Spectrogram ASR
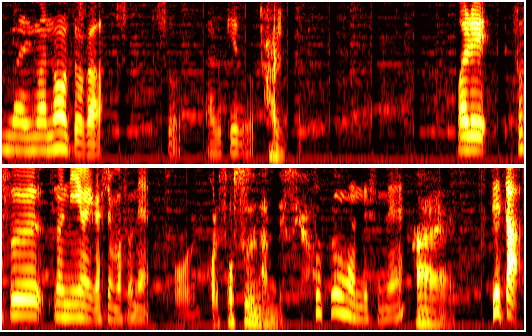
今、今ノートが、そう、あるけど、はい。我、素数の匂いがしますね。そう、これ素数なんですよ。素数なんですね。はい。出た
